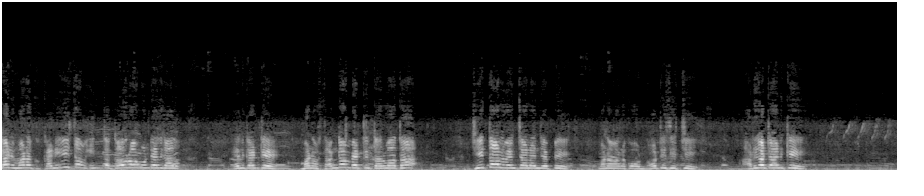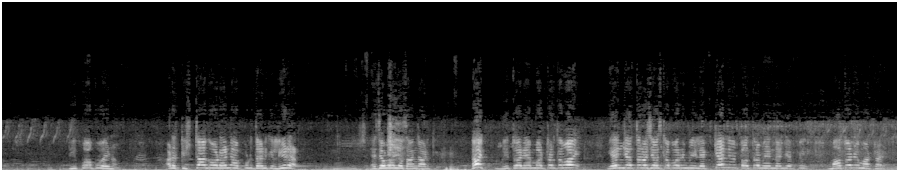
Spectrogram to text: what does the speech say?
కానీ మనకు కనీసం ఇంత గౌరవం ఉండేది కాదు. ఎందుకంటే మనం సంఘం పెట్టిన తర్వాత జీతాలు పెంచాలని చెప్పి మనం వాళ్ళకు నోటీస్ ఇచ్చి అడగటానికి డిపోకు పోయినాం. ఆడ కృష్ణాగౌడ్ అని అప్పుడు దానికి లీడర్. యజమానుల సంఘానికి. మీతో ఏం మాట్లాడతామో ఏం చేస్తారో చేసుకోపోరు. మీ లెక్కేంది? మీ పత్రం ఏందని చెప్పి మాతోనే మాట్లాడారు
